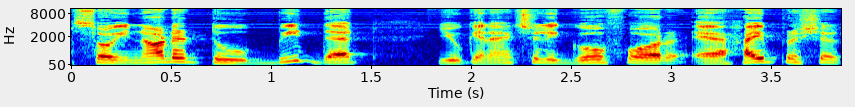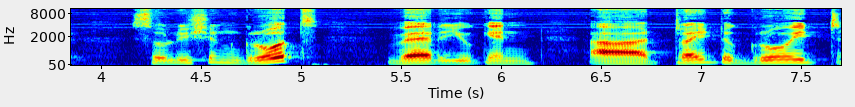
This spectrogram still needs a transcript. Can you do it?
So in order to beat that you can actually go for a high pressure solution growth where you can uh, try to grow it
